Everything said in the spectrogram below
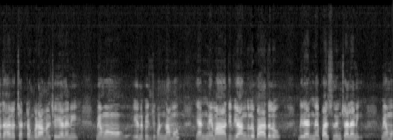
పదహారో చట్టం కూడా అమలు చేయాలని మేము వినిపించుకుంటున్నాము వెంటనే మా దివ్యాంగుల బాధలు మీరు వెంటనే పరిశీలించాలని మేము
